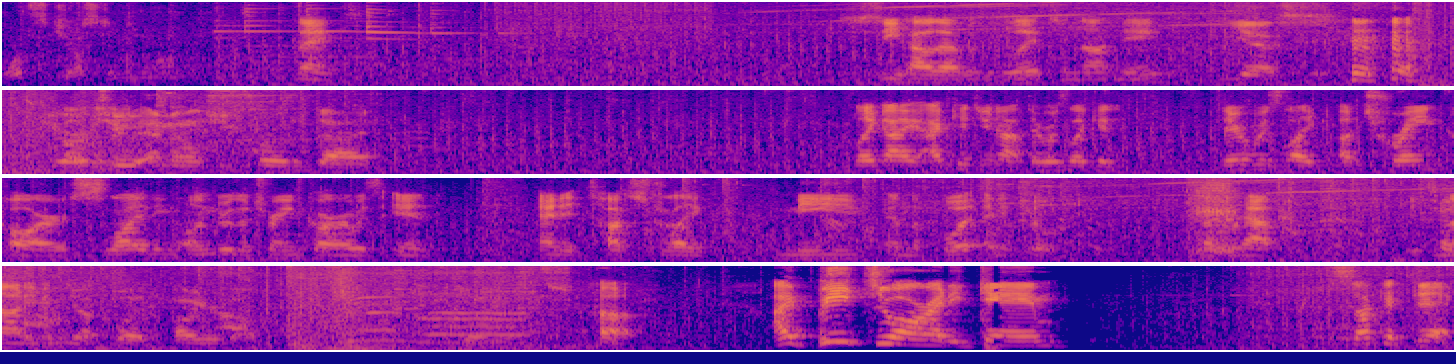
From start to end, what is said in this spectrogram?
What's Justin want? thanks. See how that was a glitch and not me? Yes. You are too MLG Pro to die. Like I, I kid you not, there was like a, there was like a train car sliding under the train car I was in, and it touched like me and the foot, and it killed me. That's what happened. It's not even joke. But, oh, you're dead. Shut. I beat you already, game. Suck a dick.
